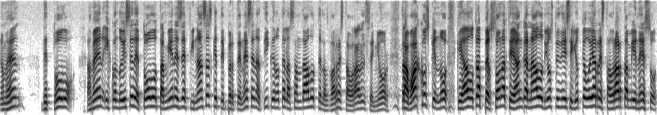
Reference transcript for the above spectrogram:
Amén. De todo. Amén. Y cuando dice de todo, también es de finanzas que te pertenecen a ti, que no te las han dado, te las va a restaurar el Señor. Trabajos que no, que a otra persona te han ganado, Dios te dice, yo te voy a restaurar también eso.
